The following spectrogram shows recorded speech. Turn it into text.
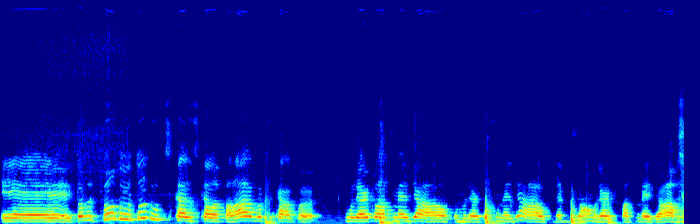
é, todo, todo, todos os casos que ela falava, ficava mulher classe média alta, mulher classe média alta, deve ser uma mulher de classe média alta.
